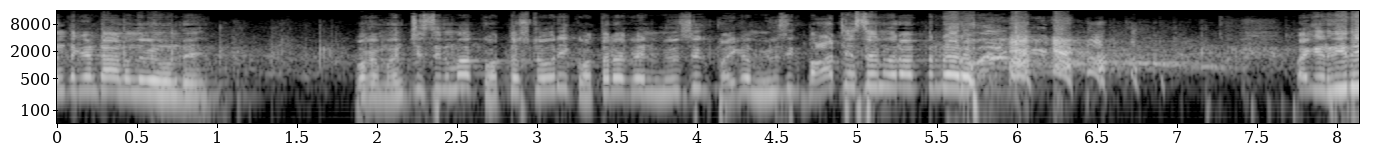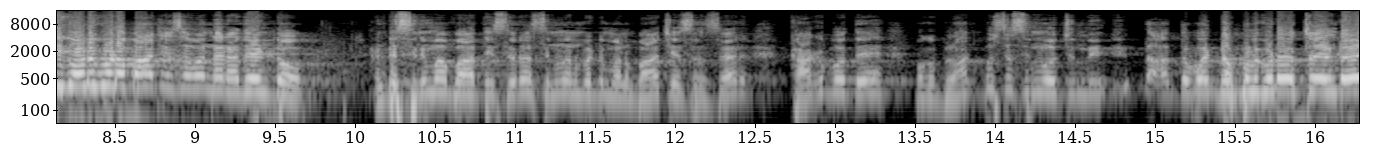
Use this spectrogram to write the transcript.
ఇంతకంటే ఆనందమే ఉంది ఒక మంచి సినిమా కొత్త స్టోరీ కొత్త రకమైన మ్యూజిక్ పైగా మ్యూజిక్ బాగా చేశాను అని అంటున్నారు. పైగా రీరికార్డు కూడా బాగా చేసామన్నారు అదేంటో? అంటే సినిమా బాగా తీసారు ఆ సినిమాని బట్టి మనం బాగా చేసాం సార్ కాకపోతే ఒక బ్లాక్ బస్టర్ సినిమా వచ్చింది. దాంతోపాటు డబ్బులు కూడా వచ్చాయండి.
